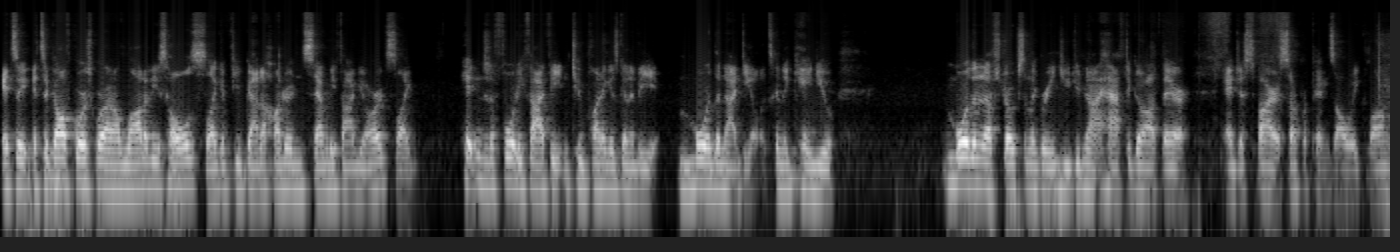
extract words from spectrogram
It's a it's a golf course where on a lot of these holes, like if you've got 175 yards, like hitting to the 45 feet and two putting is going to be more than ideal. It's going to gain you more than enough strokes on the greens. You do not have to go out there and just fire sucker pins all week long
